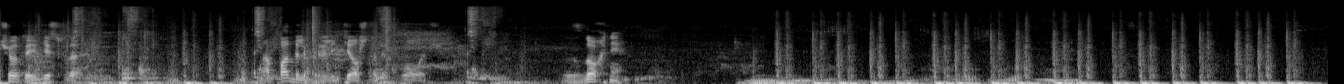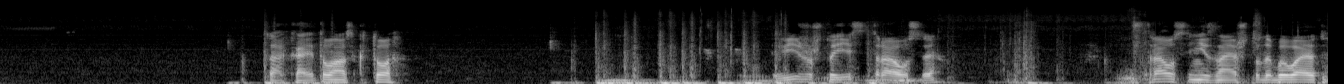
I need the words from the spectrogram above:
Че ты, иди сюда. На падаль прилетел, что ли, сволочь. Сдохни. Так, а это у нас кто? Вижу, что есть страусы. Страусы не знаю, что добывают.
